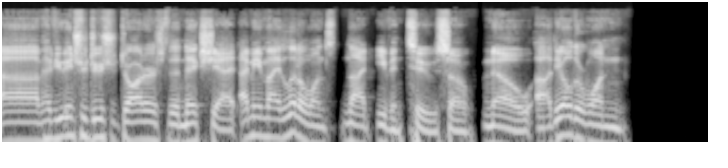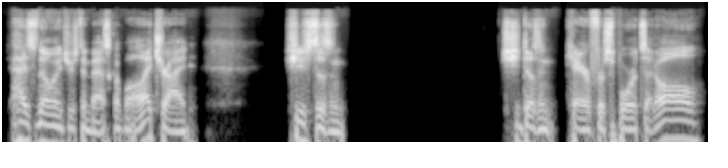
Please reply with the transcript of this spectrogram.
Um, have you introduced your daughters to the Knicks yet? I mean, my little one's not even two, so no. Uh, the older one has no interest in basketball. I tried. She just doesn't. She doesn't care for sports at all,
